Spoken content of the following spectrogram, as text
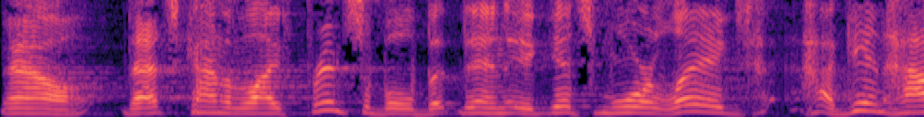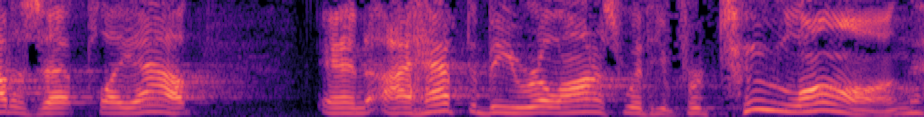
Now, that's kind of life principle, but then it gets more legs. Again, how does that play out? And I have to be real honest with you. For too long,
